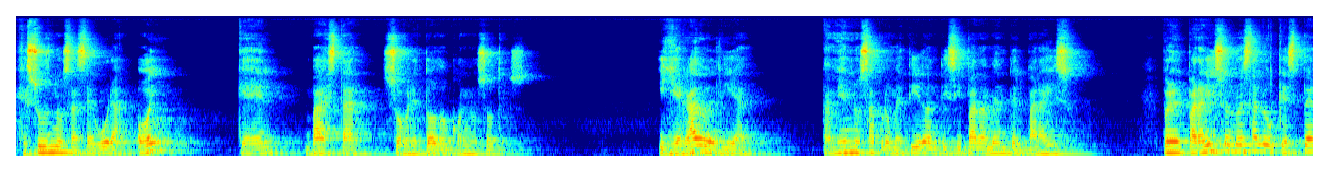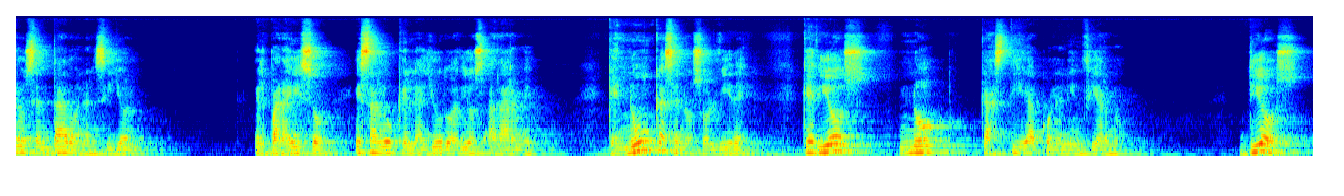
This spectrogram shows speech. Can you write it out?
Jesús nos asegura hoy que Él va a estar sobre todo con nosotros. Y llegado el día, también nos ha prometido anticipadamente el paraíso. Pero el paraíso no es algo que espero sentado en el sillón. El paraíso es algo que le ayudo a Dios a darme. Que nunca se nos olvide que Dios no castiga con el infierno. Dios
